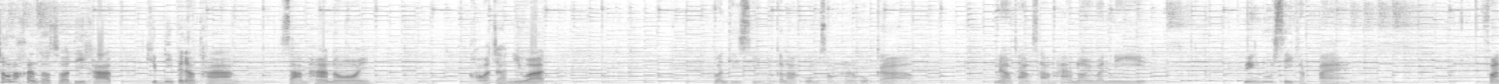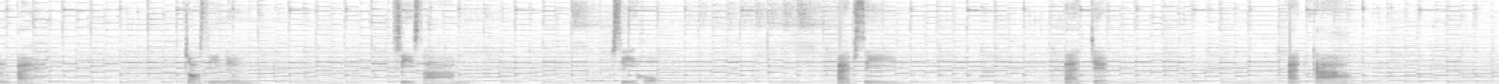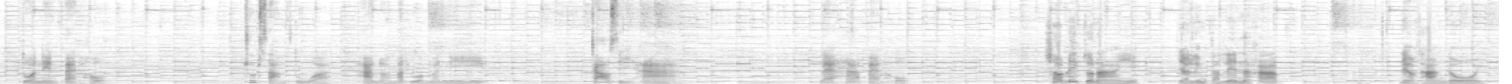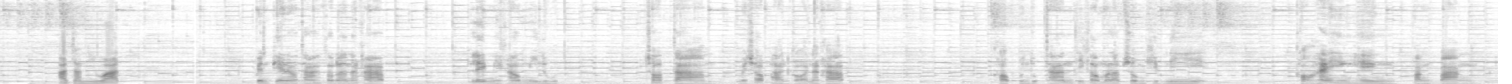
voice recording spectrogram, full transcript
ช่องละคันทอสวัสดีครับ คลิปนี้เป็นแนวทาง3ฮานอย ของอาจารย์นิวัฒน์วันที่ 4 มกราคม 2569 แนวทาง3ฮานอยวันนี้ วิ่งรูด 4 กับ 8 ฟัน 8 จอ41 43 46 84 87 89 ตัวเน้น 86 ชุด 3 ตัวหานอยมัดรวมวันนี้ 945 และ 586 ชอบเลขตัวไหน อย่าลืมตัดเล่นนะครับ แนวทางโดย อาจารย์นิวัฒน์เป็นเพียงแนวทางเท่านั้นนะครับ เลขมีเข้ามีหลุด ชอบตามไม่ชอบผ่านก่อนนะครับ ขอบคุณทุกท่านที่เข้ามารับชมคลิปนี้ ขอให้เฮงๆ ปังๆ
